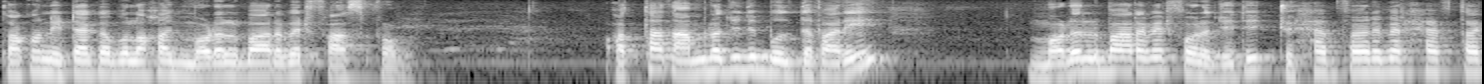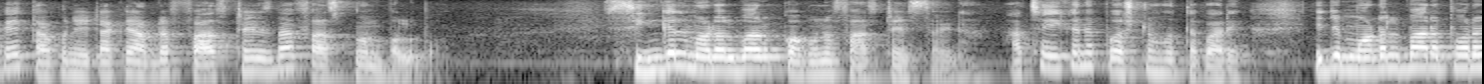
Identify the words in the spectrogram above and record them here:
তখন এটাকে বলা হয় মডেল ভার্বের ফার্স্ট ফর্ম অর্থাৎ আমরা যদি বলতে পারি মডেল ভার্বের পরে যদি টু হ্যাভ ভার্বের হ্যাভ থাকে, তখন এটাকে আমরা ফার্স্ট টেন্স বা ফার্স্ট ফর্ম বলব। সিঙ্গেল মডেল বার কখনো ফার্স্ট টেন্স হয় না। আচ্ছা এখানে প্রশ্ন হতে পারে, এই যে মডেল বার পরে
